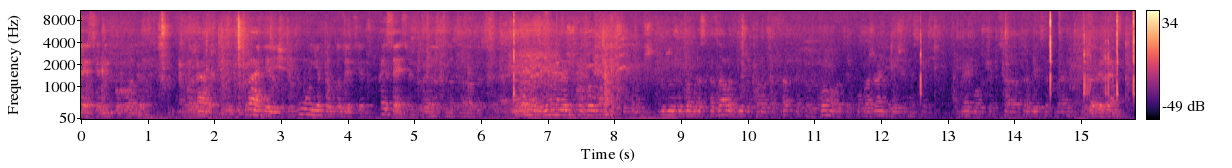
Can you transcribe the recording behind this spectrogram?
сесія не погодила. Вважаю, що це неправильне рішення, тому є пропозиція. Хай сесія. що зауважити, ви дуже добре сказали, дуже хороша практика виконувати побажання рішення сесії. Дай Бог, щоб ця традиція збереглася. Бережемо.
